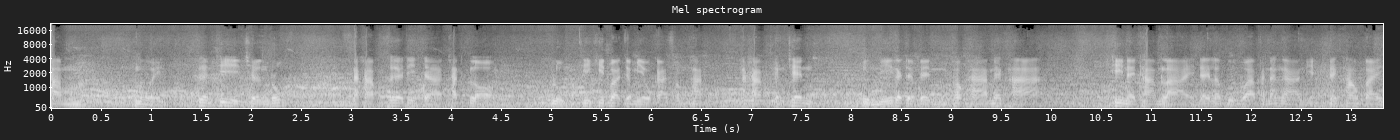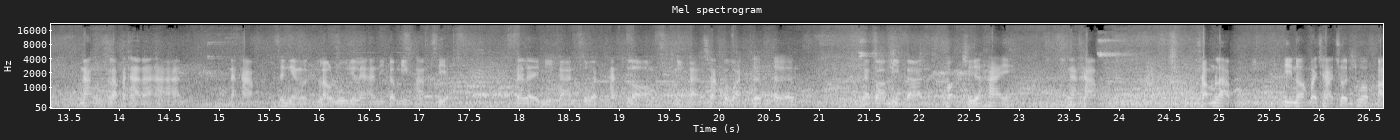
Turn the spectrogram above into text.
ทำหน่วยเคลื่อนที่เชิงรุกนะครับ เพื่อที่จะคัดกรอง กลุ่มที่คิดว่าจะมีโอกาสสัมผัสนะครับ อย่างเช่น กลุ่มนี้ก็จะเป็นพ่อค้าแม่ค้าที่ในไทม์ไลน์ได้ระบุว่าพนักงานเนี่ยได้เข้าไปนั่งรับประทานอาหารนะครับ ซึ่งอย่างเรารู้อยู่แล้วอันนี้ก็มีความเสี่ยงก็เลยมีการตรวจคัดกรอง มีการซักประวัติเพิ่มเติม แล้วก็มีการเพาะเชื้อให้นะครับสำหรับพี่น้องประชาชนทั่วไป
